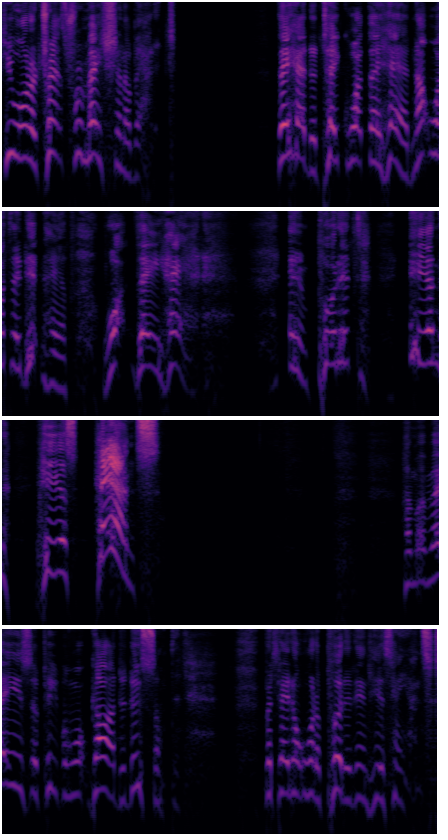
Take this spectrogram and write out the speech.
If you want a transformation about it, they had to take what they had, not what they didn't have, what they had, and put it in His hands. I'm amazed that people want God to do something, but they don't want to put it in His hands.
